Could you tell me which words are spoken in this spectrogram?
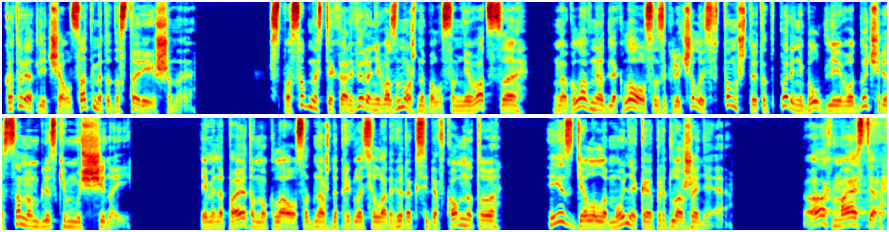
который отличался от метода старейшины. В способностях Арвира невозможно было сомневаться, но главное для Клауса заключалось в том, что этот парень был для его дочери самым близким мужчиной. Именно поэтому Клаус однажды пригласил Арвира к себе в комнату и сделал ему некое предложение. «Ох, мастер,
